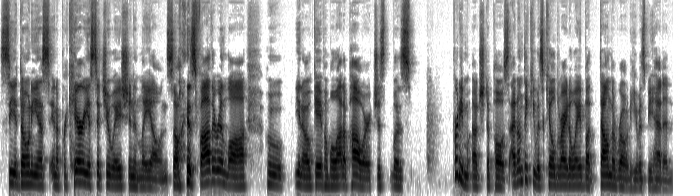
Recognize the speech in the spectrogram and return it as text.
Sidonius in a precarious situation in Lyon. So his father in law, who, you know, gave him a lot of power, just was pretty much deposed. I don't think he was killed right away, but down the road he was beheaded.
